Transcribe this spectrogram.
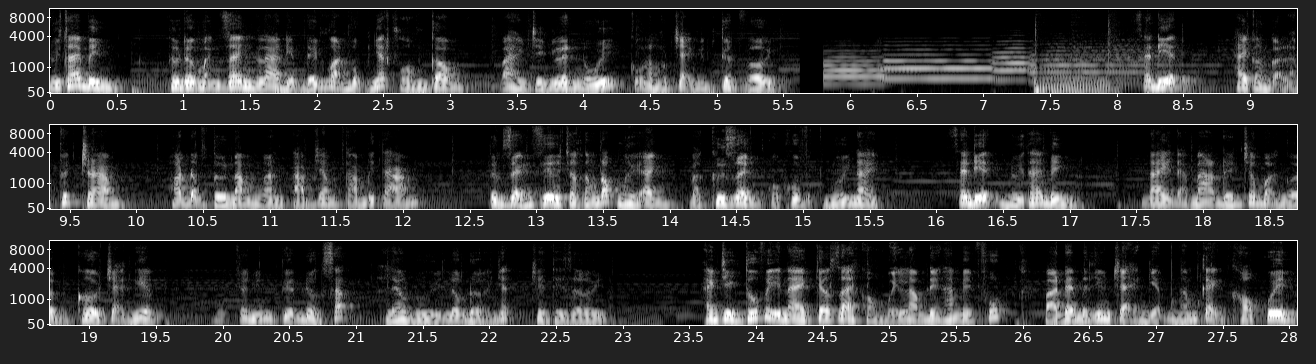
Núi Thái Bình thường được mệnh danh là điểm đến ngoạn mục nhất của Hồng Kông và hành trình lên núi cũng là một trải nghiệm tuyệt vời. Xe điện hay còn gọi là Pick Tram hoạt động từ năm 1888, từng dành riêng cho thống đốc người Anh và cư dân của khu vực núi này. Xe điện núi Thái Bình nay đã mang đến cho mọi người một cơ hội trải nghiệm một trong những tuyến đường sắt leo núi lâu đời nhất trên thế giới. Hành trình thú vị này kéo dài khoảng 15 đến 20 phút và đem đến những trải nghiệm ngắm cảnh khó quên.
